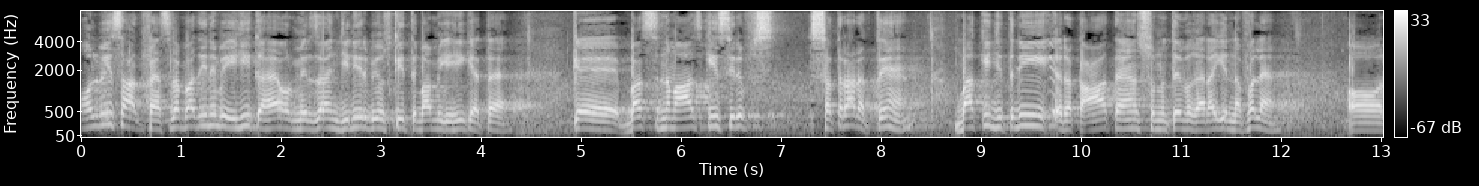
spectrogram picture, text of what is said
مولوی صاحب فیصلہ آبادی نے بھی یہی کہا ہے اور مرزا انجینئر بھی اس کی اتباع میں یہی کہتا ہے کہ بس نماز کی صرف سترہ رکھتے ہیں، باقی جتنی رکعات ہیں، سنتیں وغیرہ یہ نفل ہیں۔ اور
